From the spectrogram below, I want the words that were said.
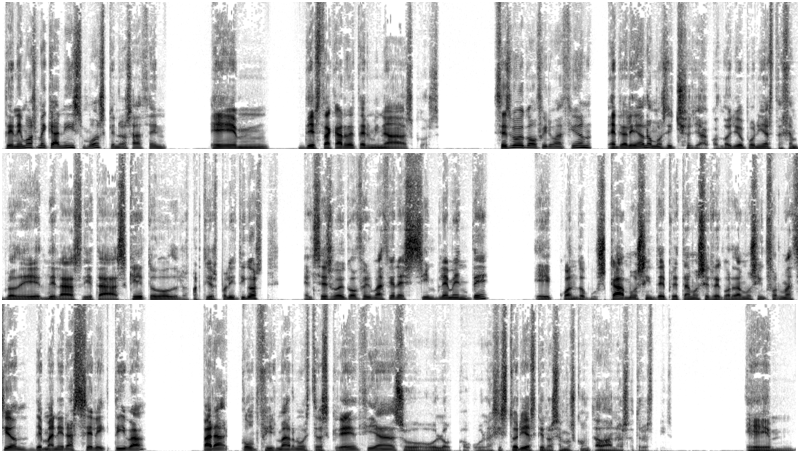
tenemos mecanismos que nos hacen em, destacar determinadas cosas. Sesgo de confirmación, en realidad lo hemos dicho ya. Cuando yo ponía este ejemplo de, de las dietas keto, de los partidos políticos, el sesgo de confirmación es simplemente eh, cuando buscamos, interpretamos y recordamos información de manera selectiva para confirmar nuestras creencias o, las historias que nos hemos contado a nosotros mismos. Em,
